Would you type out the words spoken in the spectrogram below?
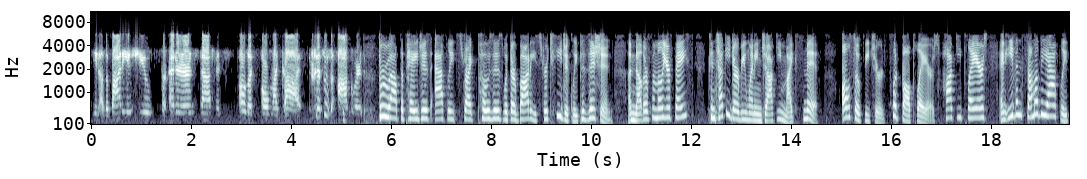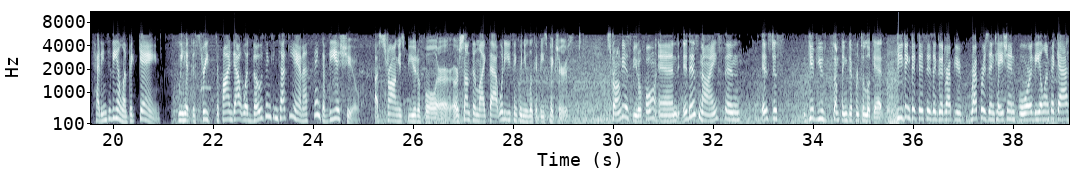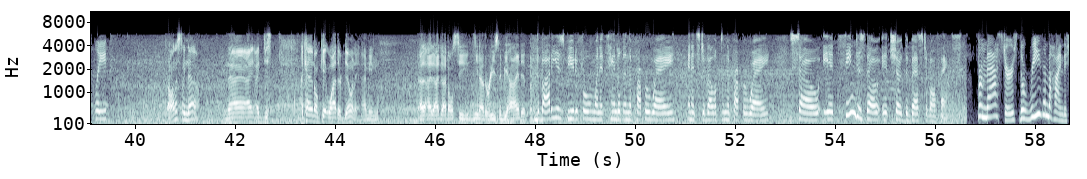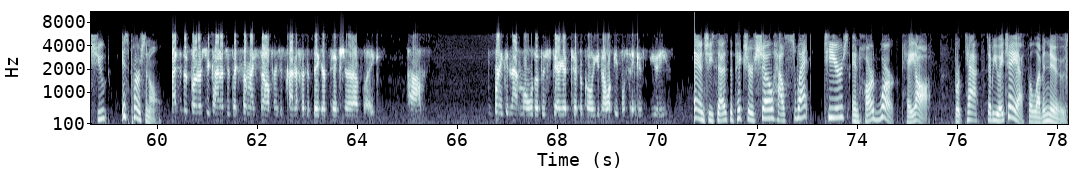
you know, the body issue editor and stuff. And I was like, oh my God, this is awkward. Throughout the pages, athletes strike poses with their bodies strategically positioned. Another familiar face? Kentucky Derby winning jockey Mike Smith. Also featured football players, hockey players, and even some of the athletes heading to the Olympic Games. We hit the streets to find out what those in Kentuckiana think of the issue A strong is beautiful or, or something like that. What do you think when you look at these pictures? Strong is beautiful and it is nice and it's just give you something different to look at. Do you think that this is a good rep representation for the Olympic athletes? Honestly, no. I, I just, I kind of don't get why they're doing it. I mean, I, I, I, don't see, you know, the reasoning behind it. The body is beautiful when it's handled in the proper way and it's developed in the proper way. So it seemed as though it showed the best of all things. For Masters, the reason behind the shoot is personal. I did the photo shoot kind of just like for myself and just kind of for the bigger picture of like um, breaking that mold of the stereotypical, you know, what people think is beauty. And she says the pictures show how sweat, tears, and hard work pay off. Brooke Katz, WHAS 11 News.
